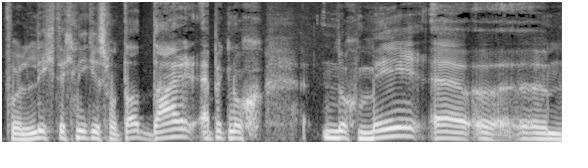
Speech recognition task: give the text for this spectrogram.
voor lichttechniekers. Want dat, daar heb ik nog, nog meer eh, eh, ehm,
